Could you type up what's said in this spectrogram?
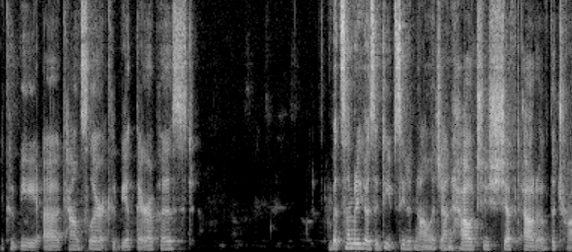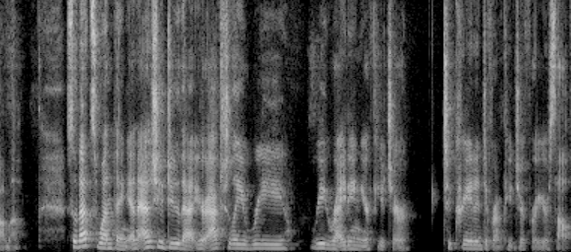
It could be a counselor, it could be a therapist, but somebody who has a deep seated knowledge on how to shift out of the trauma. So that's one thing. And as you do that, you're actually re rewriting your future to create a different future for yourself.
